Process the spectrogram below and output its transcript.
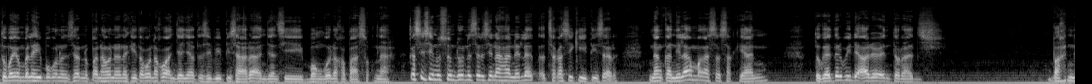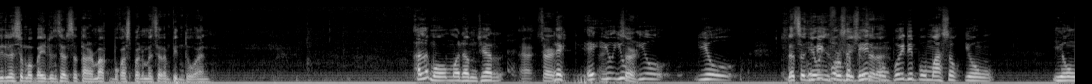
tumayong balahibo ko nun, sir, noong panahon na nakita ko, naku, andyan yata si VP Sara, andyan si Bongo nakapasok na. Kasi sinusundo na sir si Hanilet at saka si Kitty, sir, ng kanilang mga sasakyan, together with the other entourage. Bakit nila sumabay dun, sir, sa tarmac? Bukas pa naman, sir, ang pintuan. Alam mo, Madam Chair, Uh, sir. Nick, eh, you, you, Sir. you, you, That's a new ibig information, sabihin sir. ah. kung pwede pumasok yung, yung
